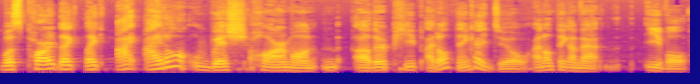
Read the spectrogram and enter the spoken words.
was part like like I I don't wish harm on other people. I don't think I do. I don't think I'm that evil.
